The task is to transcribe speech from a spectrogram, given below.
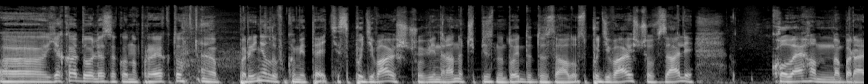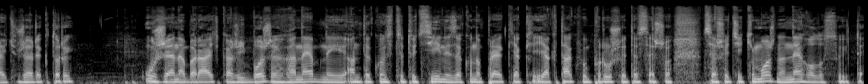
Е, яка доля законопроекту? Е, прийняли в комітеті. Сподіваюся, що він рано чи пізно дойде до залу. Сподіваюся, що в залі колегам набирають уже ректори уже набирають, кажуть, боже, ганебний антиконституційний законопроект, як як так ви порушуєте все, що все, що тільки можна, не голосуйте.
